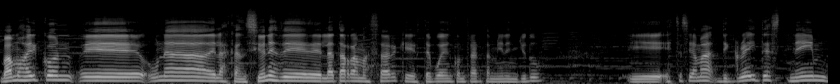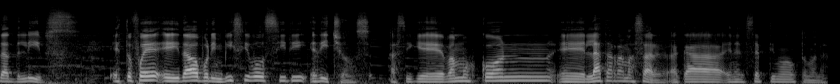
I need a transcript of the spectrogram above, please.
vamos a ir con eh, una de las canciones de Lata Ramazar que usted puede encontrar también en YouTube. Y este se llama The Greatest Name That Lives. Esto fue editado por Invisible City Editions. Así que vamos con eh, Lata Ramazar, acá en el séptimo automata.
